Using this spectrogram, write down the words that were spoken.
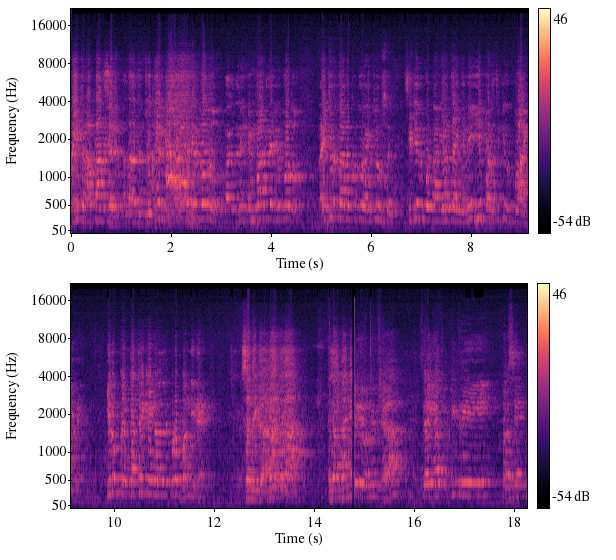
ರೈತರ ರಾಯಚೂರು ತಾಲೂಕು ರಾಯಚೂರು ಸಿಟಿ ಕೂಡ ನಾನು ಹೇಳ್ತಾ ಇದ್ದೇನೆ ಈ ಪರಿಸ್ಥಿತಿ ಉದ್ಭವ ಆಗಿದೆ. ಇದು ಪತ್ರಿಕೆಗಳಲ್ಲಿ ಕೂಡ ಬಂದಿದೆ. ಸರ್ ಈಗ ಒಂದು ನಿಮಿಷ. ಸರ್ ಈಗ ಫಿಫ್ಟಿ ತ್ರೀ ಪರ್ಸೆಂಟ್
